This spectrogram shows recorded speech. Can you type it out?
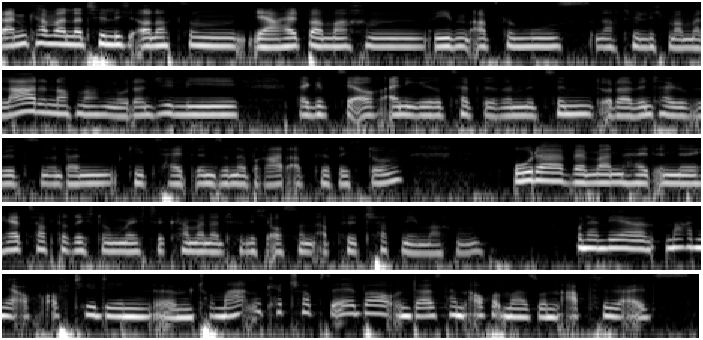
Dann kann man natürlich auch noch zum ja, haltbar machen, neben Apfelmus natürlich Marmelade noch machen oder Gelee. Da gibt es ja auch einige Rezepte dann mit Zimt oder Wintergewürzen und dann geht es halt in so eine Bratapfelrichtung. Oder wenn man halt in eine herzhafte Richtung möchte, kann man natürlich auch so einen Apfelchutney machen. Oder wir machen ja auch oft hier den ähm, Tomatenketchup selber und da ist dann auch immer so ein Apfel als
